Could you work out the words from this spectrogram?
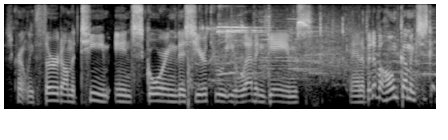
He's currently third on the team in scoring this year through 11 games. And a bit of a homecoming. She's got,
